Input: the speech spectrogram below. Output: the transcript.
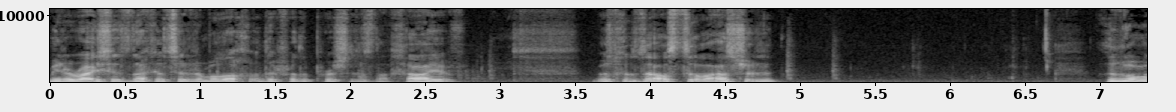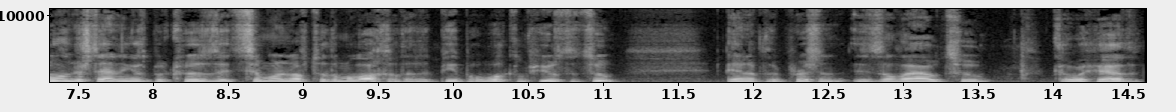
Mirarais is not considered a malacha, therefore the person is not chayiv. But Chazal still answered it. The normal understanding is because it's similar enough to the malacha that people will confuse the two, and if the person is allowed to go ahead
